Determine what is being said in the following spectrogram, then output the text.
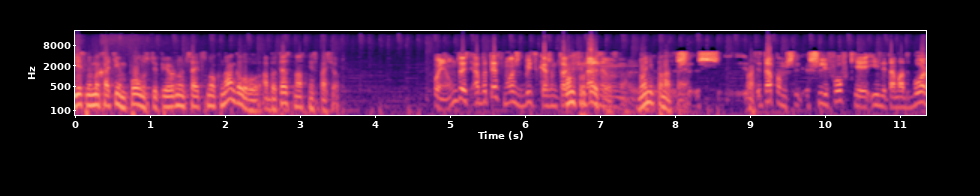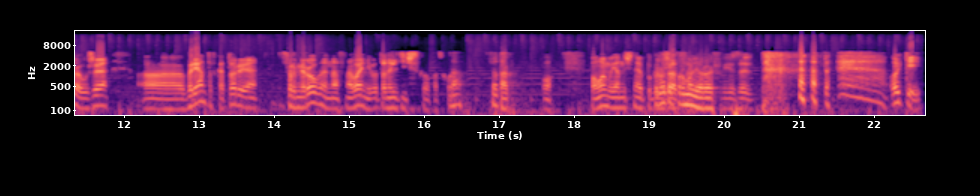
Если мы хотим полностью перевернуть сайт с ног на голову, АБ-тест нас не спасет. Понял. Ну, то есть АБ-тест может быть, скажем так, Он финальным но не ш- ш- этапом шлифовки или там отбора уже э, вариантов, которые сформированы на основании вот аналитического подхода. Да, все так. О, по-моему, я начинаю погружаться. Круто формулируешь. Окей.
